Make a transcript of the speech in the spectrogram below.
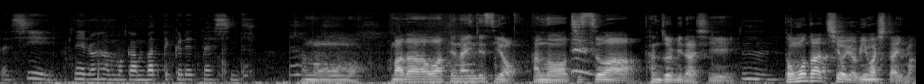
たしねロハンも頑張ってくれたしあのーまだ終わってないんですよ。あの実は誕生日だしうん。友達を呼びました今。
